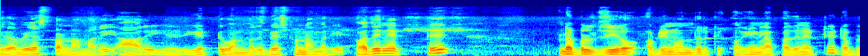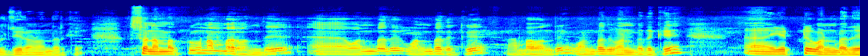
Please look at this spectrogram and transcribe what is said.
இதை பேஸ் பண்ண மாதிரி ஆறு ஏழு எட்டு ஒன்பது பேஸ் பண்ண மாதிரி பதினெட்டு டபுள் ஜீரோ அப்படின்னு வந்திருக்கு. ஓகேங்களா? பதினெட்டு டபுள் ஜீரோன்னு வந்திருக்கு. ஸோ நம்ம க்ரூ நம்பர் வந்து ஒன்பது ஒன்பதுக்கு நம்ம வந்து ஒன்பது ஒன்பதுக்கு எட்டு ஒன்பது.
